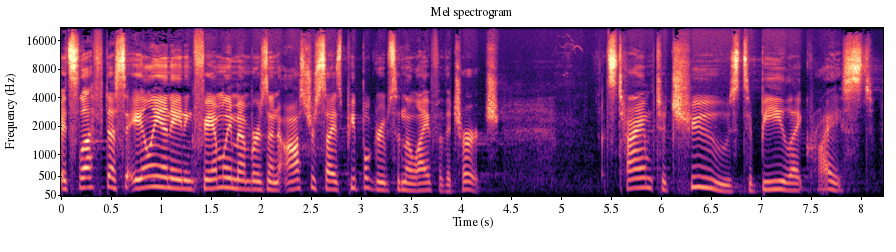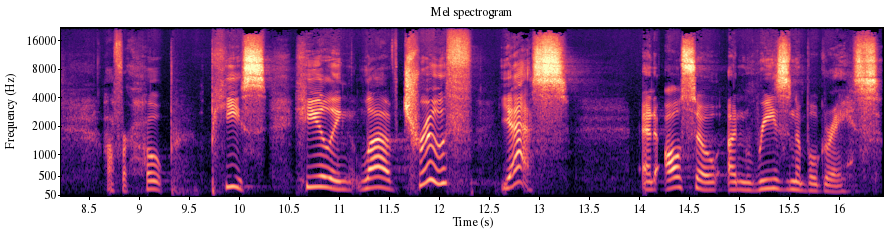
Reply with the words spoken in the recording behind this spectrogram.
It's left us alienating family members and ostracized people groups in the life of the church. It's time to choose to be like Christ, offer hope, peace, healing, love, truth, yes, and also unreasonable grace.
